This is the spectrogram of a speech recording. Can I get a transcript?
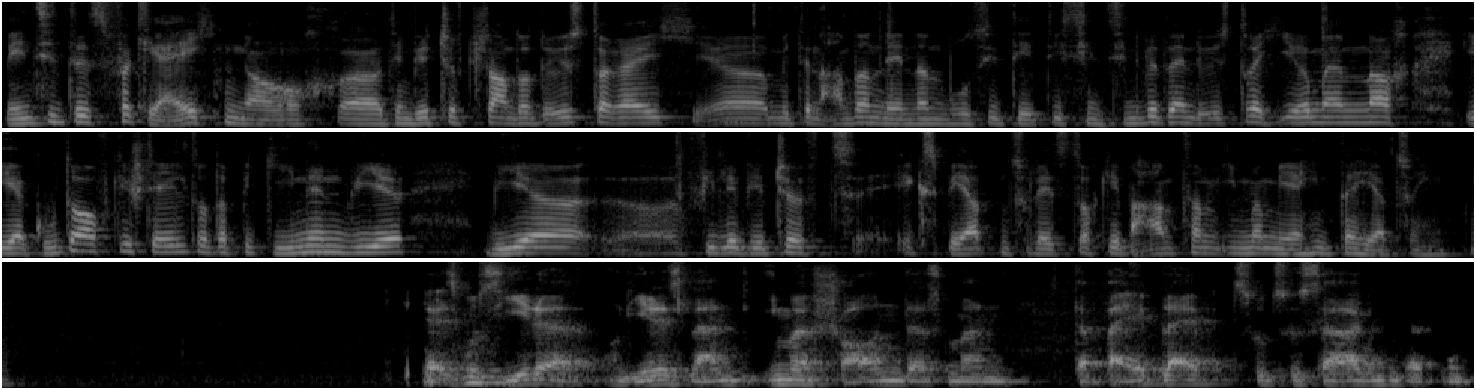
Wenn Sie das vergleichen, auch äh, den Wirtschaftsstandort Österreich äh, mit den anderen Ländern, wo Sie tätig sind, sind wir da in Österreich Ihrer Meinung nach eher gut aufgestellt oder beginnen wir, wie äh, viele Wirtschaftsexperten zuletzt auch gewarnt haben, immer mehr hinterher zu hinken? Ja, es muss jeder und jedes Land immer schauen, dass man dabei bleibt, sozusagen, dass man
